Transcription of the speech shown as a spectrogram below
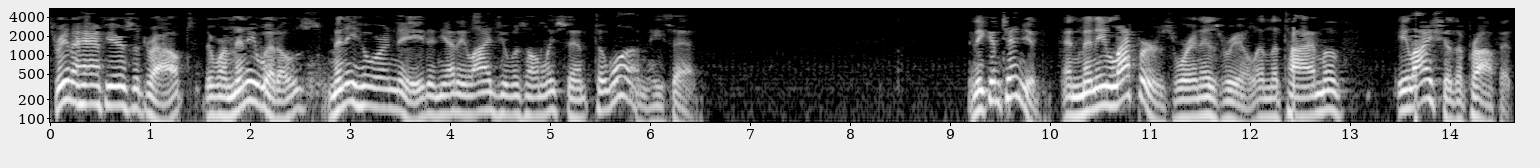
Three and a half years of drought. There were many widows, many who were in need, and yet Elijah was only sent to one, he said. And he continued, and many lepers were in Israel in the time of Elisha the prophet,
